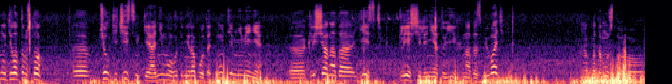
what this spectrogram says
Ну, дело в том, что э, пчелки чистенькие, они могут и не работать. Но, тем не менее, э, клеща надо есть, клещ или нету, их надо сбивать. э, Потому что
